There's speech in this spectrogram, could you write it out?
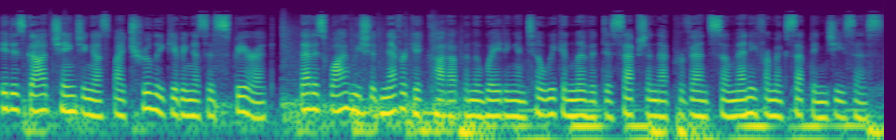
It is God changing us by truly giving us His Spirit. That is why we should never get caught up in the waiting until we can live a deception that prevents so many from accepting Jesus.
